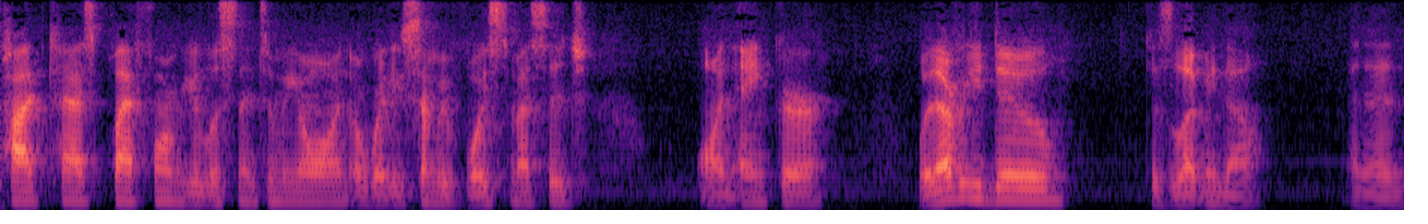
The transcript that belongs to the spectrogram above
podcast platform you're listening to me on, or whether you send me a voice message on Anchor. Whatever you do, just let me know, and then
